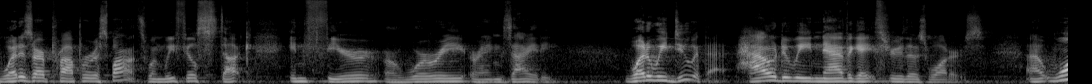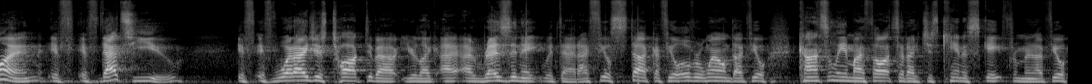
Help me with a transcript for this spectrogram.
what is our proper response when we feel stuck in fear or worry or anxiety? What do we do with that? How do we navigate through those waters? Uh, one, if, if that's you, if, if what I just talked about, you're like, I, I, resonate with that. I feel stuck. I feel overwhelmed. I feel constantly in my thoughts that I just can't escape from it. I feel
